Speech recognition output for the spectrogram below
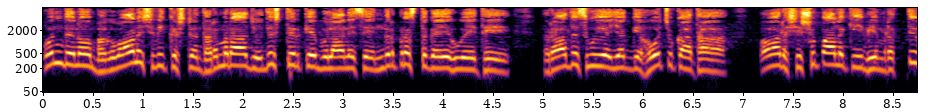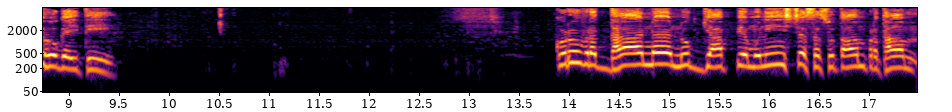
उन दिनों भगवान श्री कृष्ण धर्मराज युधिष्ठिर के बुलाने से इंद्रप्रस्थ गए हुए थे। राजसूय यज्ञ हो चुका था और शिशुपाल की भी मृत्यु हो गई थी। कुरु वृद्धानुज्ञाप्य मुनीश्च ससुतां प्रथां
